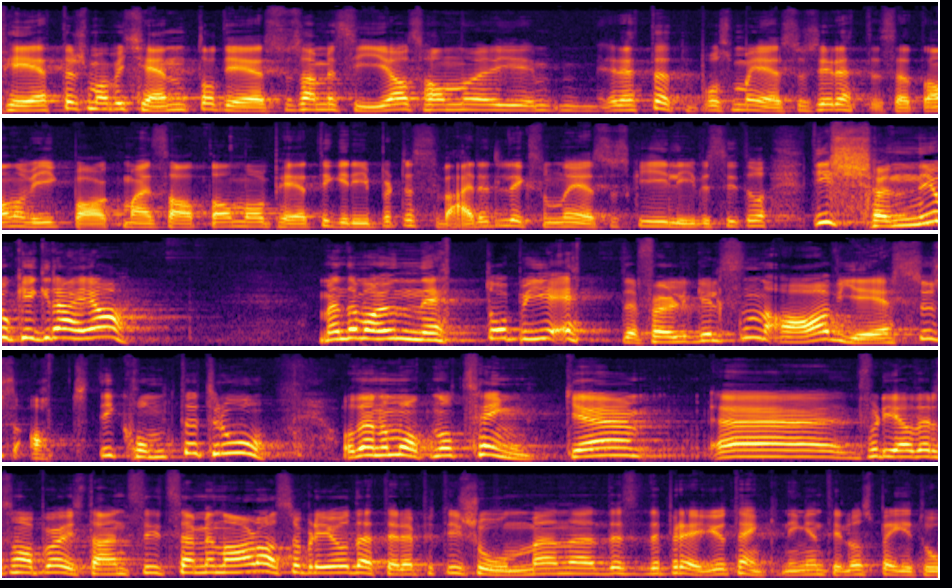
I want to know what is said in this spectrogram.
Peter, som har bekjent at Jesus er Messias, han, rett etterpå så må Jesus irettesette han, og vik bak meg, Satan. Og Peter griper til sverd liksom, når Jesus skal gi livet sitt. De skjønner jo ikke greia! Men det var jo nettopp i etterfølgelsen av Jesus at de kom til tro. Og denne måten å tenke Eh, for de av dere som var på Øystein sitt seminar, så blir jo dette repetisjonen, men eh, det, preger jo tenkningen til oss begge to.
